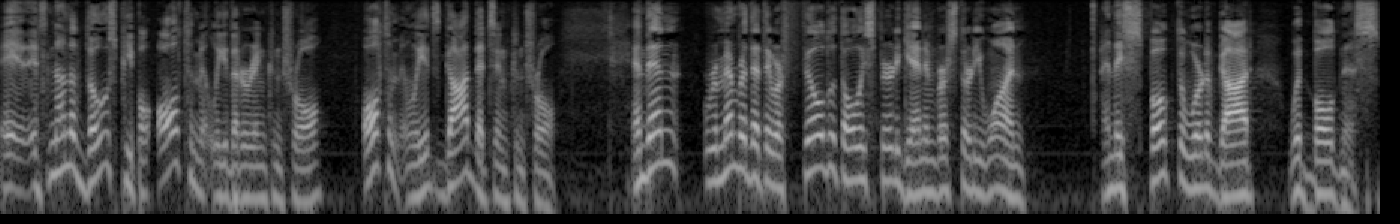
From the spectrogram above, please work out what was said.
It's none of those people ultimately that are in control. Ultimately, it's God that's in control. And then remember that they were filled with the Holy Spirit again in verse 31, and they spoke the word of God with boldness.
